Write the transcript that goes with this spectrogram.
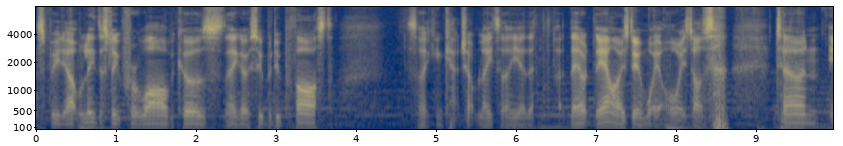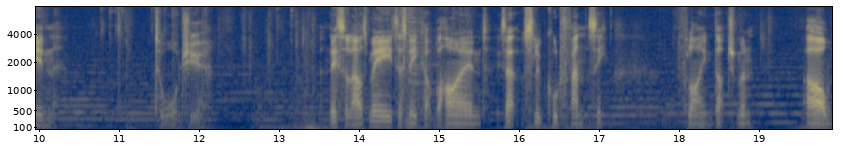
Speed it up. We'll leave the sloop for a while because they go super duper fast. So it can catch up later. Yeah, the, the, the allies doing what it always does. Turn in towards you. And this allows me to sneak up behind. Is that sloop called Fancy? Flying Dutchman. Oh,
